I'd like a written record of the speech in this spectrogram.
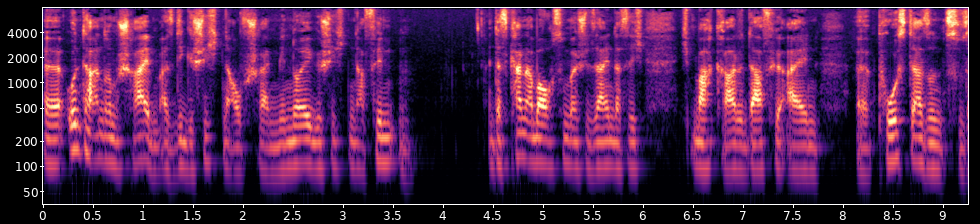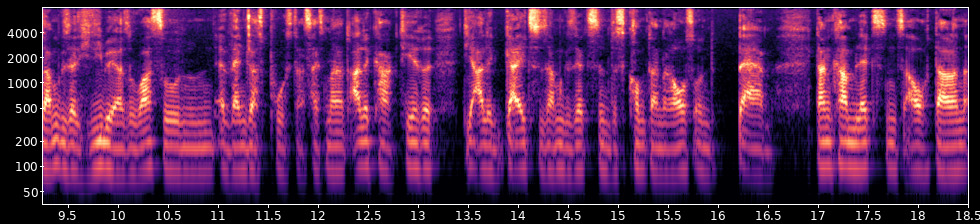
äh, unter anderem schreiben, also die Geschichten aufschreiben, mir neue Geschichten erfinden. Das kann aber auch zum Beispiel sein, dass ich, ich mache gerade dafür ein äh, Poster, so ein zusammengesetzt, ich liebe ja sowas, so ein Avengers-Poster. Das heißt, man hat alle Charaktere, die alle geil zusammengesetzt sind, das kommt dann raus und bam. Dann kam letztens auch, daran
